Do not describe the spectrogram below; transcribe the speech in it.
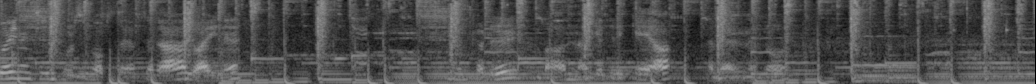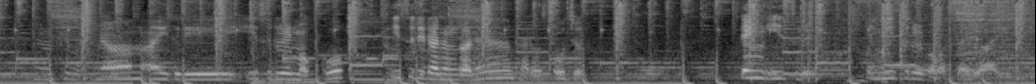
이 아이는 지금 볼 수가 없어요. 제가 이 아이는 이름표를 한번 남겨드릴게요. 화면으로 이렇게 보시면 아이들이 이슬을 먹고 이슬이라는 거는 바로 소주. 땡이슬. 땡이슬을 먹었어요 이 아이들이.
